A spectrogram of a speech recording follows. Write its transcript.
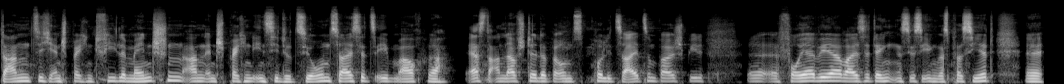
dann sich entsprechend viele Menschen an entsprechende Institutionen, sei es jetzt eben auch ja, erste Anlaufstelle bei uns Polizei zum Beispiel, äh, äh, Feuerwehr, weil sie denken, es ist irgendwas passiert. Äh,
